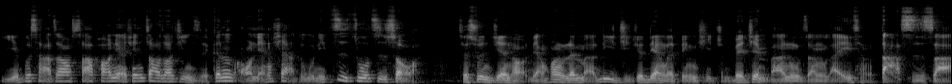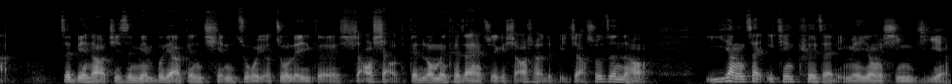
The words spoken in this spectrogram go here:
也不撒招撒泡尿，先照照镜子，跟老娘下毒，你自作自受啊！”这瞬间哈，两帮人马立即就亮了兵器，准备剑拔弩张，来一场大厮杀。这边哈，其实免不了跟前作有做了一个小小的，跟龙门客栈做一个小小的比较。说真的哈，一样在一间客栈里面用心机啊。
